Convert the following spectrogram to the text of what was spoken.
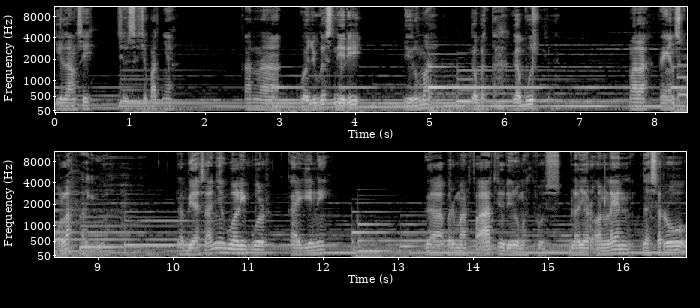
hilang sih secepatnya? Karena gue juga sendiri di rumah gak betah gabut malah pengen sekolah lagi gue gak biasanya gue libur kayak gini. Gak bermanfaat itu di rumah terus. Belajar online gak seru.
